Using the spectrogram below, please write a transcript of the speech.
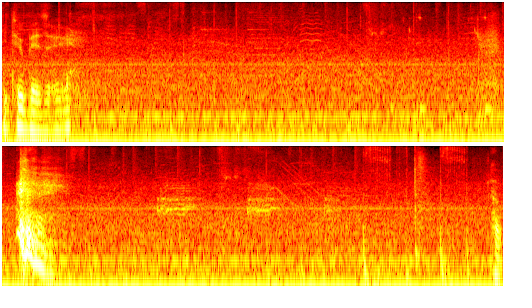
He too busy. oh,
